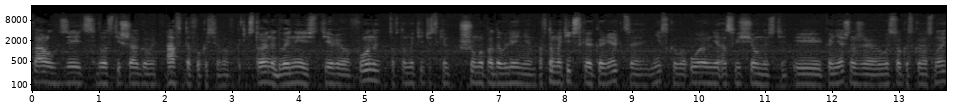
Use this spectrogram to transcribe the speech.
Carl Zeiss 20-шаговый, автофокусировка, встроены двойные стереофоны с автоматическим шумоподавлением, автоматическая коррекция низкого уровня освещенности. И, конечно же, высокоскоростной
